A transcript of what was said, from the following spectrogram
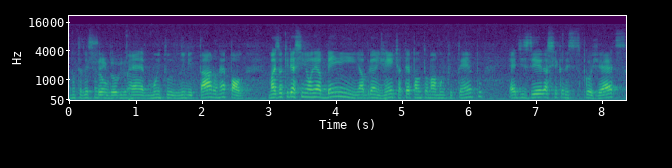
muitas vezes sendo é, muito limitado, né, Paulo? Mas eu queria assim, olhar bem abrangente, até para não tomar muito tempo, é dizer acerca desses projetos.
